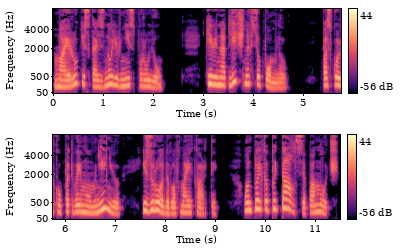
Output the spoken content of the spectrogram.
Мои руки скользнули вниз по рулю. Кевин отлично все помнил, поскольку, по твоему мнению, изуродовав мои карты, он только пытался помочь.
